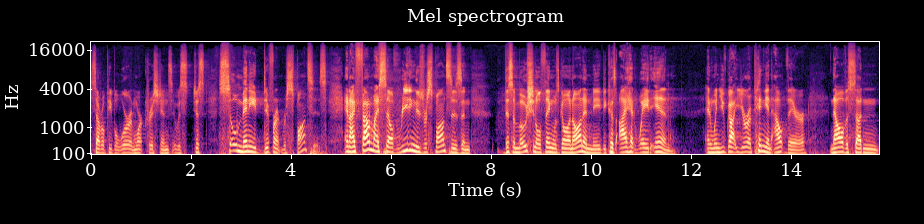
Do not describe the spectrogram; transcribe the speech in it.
several people were and weren't Christians. It was just so many different responses. And I found myself reading these responses, and this emotional thing was going on in me because I had weighed in. And when you've got your opinion out there, now all of a sudden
